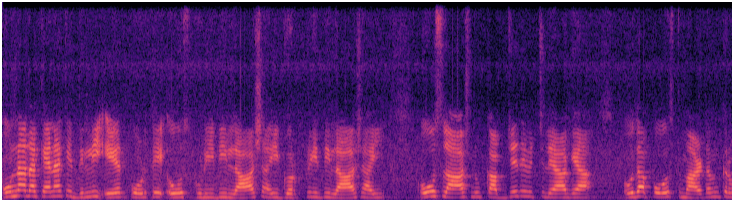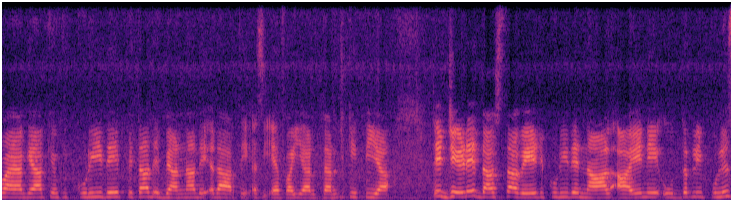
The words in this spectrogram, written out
ਉਹਨਾਂ ਦਾ ਕਹਿਣਾ ਕਿ ਦਿੱਲੀ 에ਅਰਪੋਰਟ ਤੇ ਉਸ ਕੁੜੀ ਦੀ ਲਾਸ਼ ਆਈ, ਗੁਰਪ੍ਰੀਤ ਦੀ ਲਾਸ਼ ਆਈ। ਉਸ ਲਾਸ਼ ਨੂੰ ਕਬਜ਼ੇ ਦੇ ਵਿੱਚ ਲਿਆ ਗਿਆ। ਉਹਦਾ ਪੋਸਟਮਾਰਟਮ ਕਰਵਾਇਆ ਗਿਆ ਕਿਉਂਕਿ ਕੁੜੀ ਦੇ ਪਿਤਾ ਦੇ ਬਿਆਨਾਂ ਦੇ ਆਧਾਰ ਤੇ ਅਸੀਂ ਐਫ ਆਈ ਆਰ ਦਰਜ ਕੀਤੀ ਆ। ਤੇ ਜਿਹੜੇ ਦਸਤਾਵੇਜ਼ ਕੁੜੀ ਦੇ ਨਾਲ ਆਏ ਨੇ, ਉਧਰਲੀ ਪੁਲਿਸ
